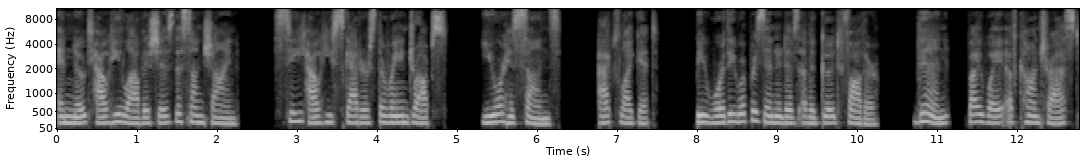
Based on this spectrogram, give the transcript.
and note how he lavishes the sunshine. See how he scatters the raindrops. You are his sons. Act like it. Be worthy representatives of a good Father. Then, by way of contrast,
